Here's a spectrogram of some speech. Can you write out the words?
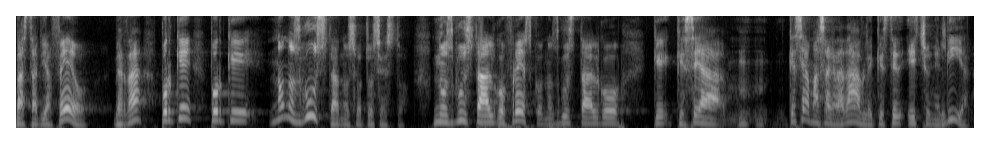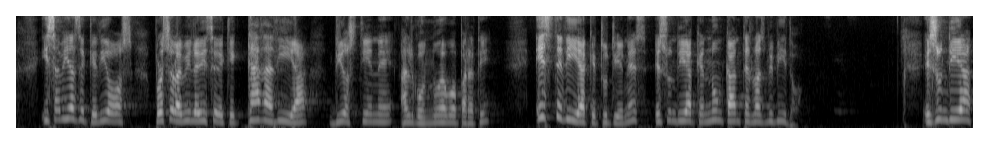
va a estar ya feo, ¿verdad? ¿Por qué? Porque no nos gusta a nosotros esto. Nos gusta algo fresco, nos gusta algo que, que sea mm, mm, que sea más agradable, que esté hecho en el día. Y sabías de que Dios, por eso la Biblia dice de que cada día Dios tiene algo nuevo para ti. Este día que tú tienes es un día que nunca antes lo has vivido. Es un día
